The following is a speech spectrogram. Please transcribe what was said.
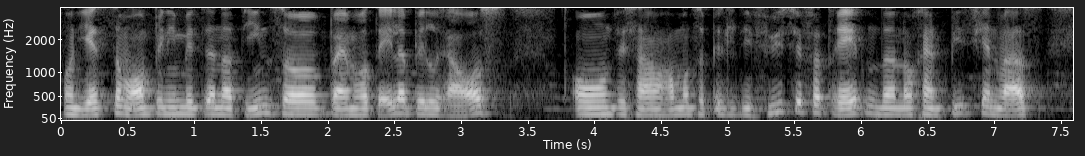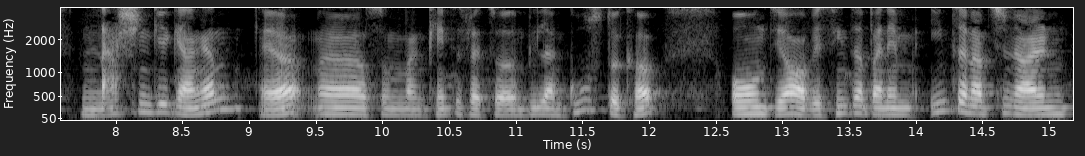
Und jetzt am Abend bin ich mit der Nadine so beim Hotel ein bisschen raus und wir haben uns ein bisschen die Füße vertreten, dann noch ein bisschen was naschen gegangen. Ja, also man kennt das vielleicht so ein bisschen an Gusto gehabt. Und ja, wir sind da bei einem internationalen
